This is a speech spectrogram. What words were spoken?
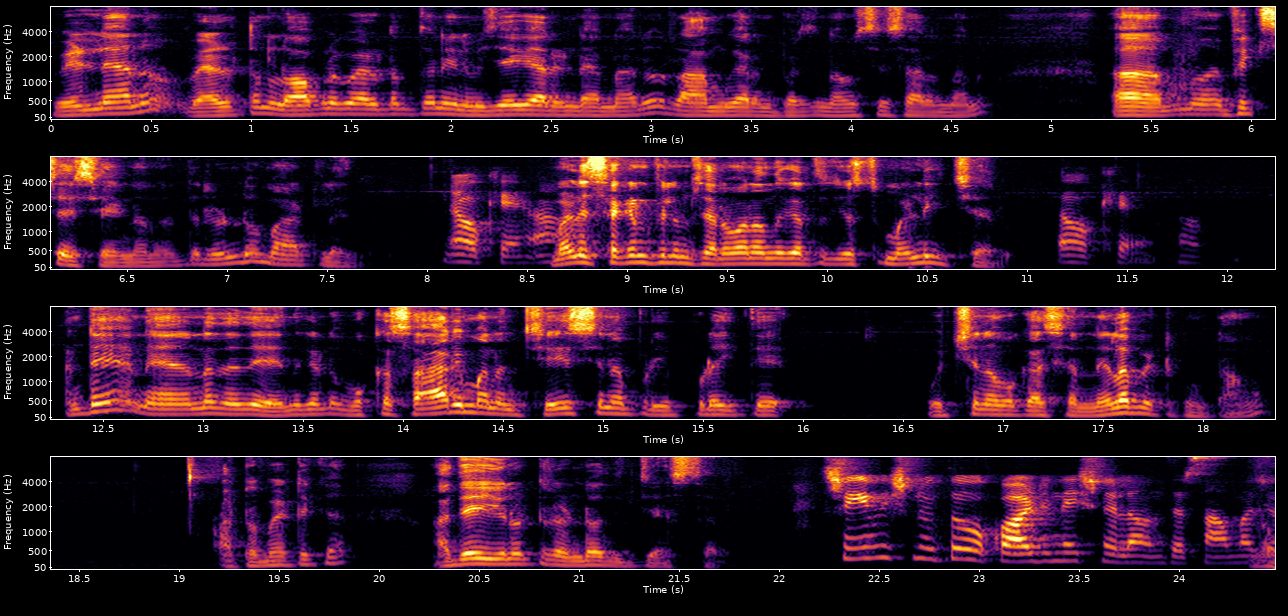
వెళ్ళాను వెళ్ళటం లోపలికి వెళ్ళటంతో నేను విజయ్ గారండి అన్నారు. రామ్ గారు అని పరిచయం నమస్తే సార్ అన్నాను. ఫిక్స్ చేసేయండి అన్నారు రెండో మాట్లేదు. మళ్ళీ సెకండ్ ఫిల్మ్ శర్వానంద్ గారితో చేస్తూ మళ్ళీ ఇచ్చారు. అంటే నేను అన్నది అదే ఎందుకంటే ఒకసారి మనం చేసినప్పుడు ఎప్పుడైతే వచ్చిన అవకాశాన్ని నిలబెట్టుకుంటామో ఆటోమేటిక్గా అదే యూనిట్ రెండోది ఇచ్చేస్తారు. శ్రీ విష్ణుతో కోఆర్డినేషన్ ఎలా ఉంది సార్? సామాజిక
